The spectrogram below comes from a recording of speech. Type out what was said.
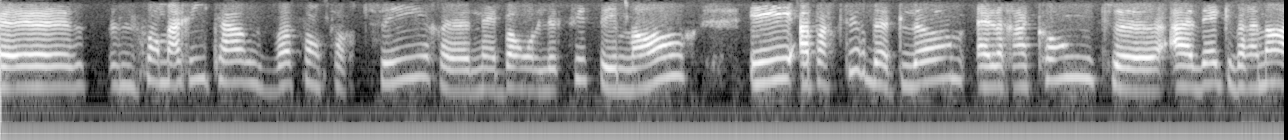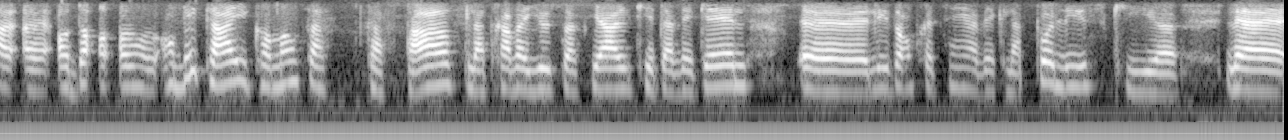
Euh, son mari, Carl, va s'en sortir, euh, mais bon, le fils est mort. Et à partir de là, elle raconte euh, avec vraiment en, détail comment ça, ça, se passe, la travailleuse sociale qui est avec elle, les entretiens avec la police, qui le,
